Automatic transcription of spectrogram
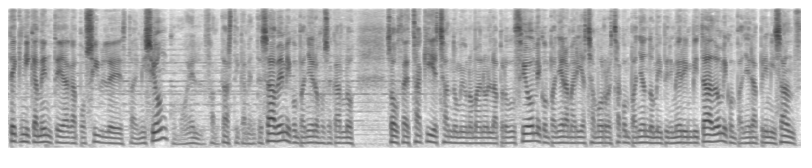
técnicamente haga posible esta emisión, como él fantásticamente sabe. Mi compañero José Carlos Souza está aquí echándome una mano en la producción. Mi compañera María Chamorro está acompañando a mi primer invitado. Mi compañera Primi Sanz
